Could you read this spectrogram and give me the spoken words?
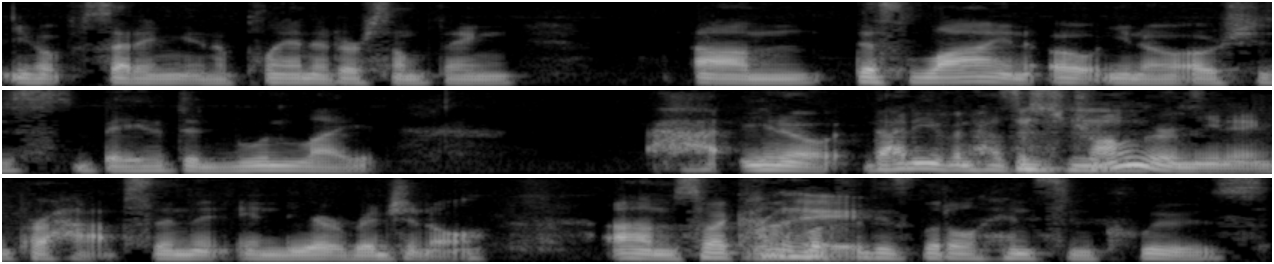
you know, setting in a planet or something, um, this line, oh, you know, oh, she's bathed in moonlight, you know, that even has a mm-hmm. stronger meaning, perhaps, than the, in the original. Um, so I kind right. of look for these little hints and clues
